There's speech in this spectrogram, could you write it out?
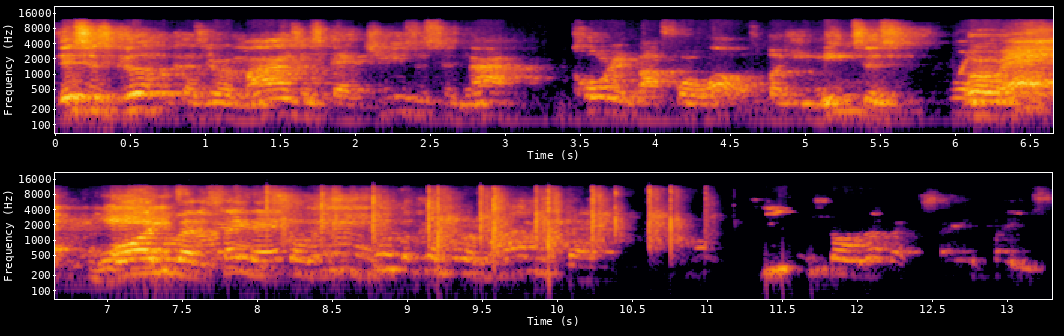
This is good because it reminds us that Jesus is not cornered by four walls, but he meets us where, where we're at. Yes. Boy, you better say that. So this is good because it reminds us that Jesus showed up at the same place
